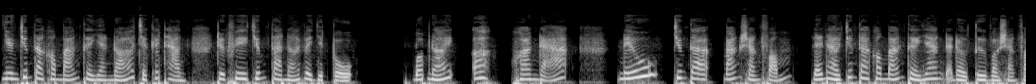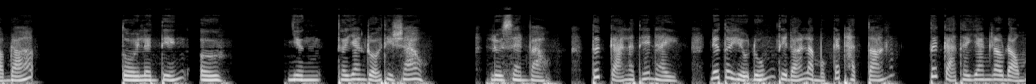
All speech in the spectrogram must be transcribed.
nhưng chúng ta không bán thời gian đó cho khách hàng trừ phi chúng ta nói về dịch vụ. Bob nói, ơ, khoan đã, nếu chúng ta bán sản phẩm, lẽ nào chúng ta không bán thời gian đã đầu tư vào sản phẩm đó? Tôi lên tiếng, ừ, nhưng thời gian rỗi thì sao? Lucien vào. Tất cả là thế này, nếu tôi hiểu đúng thì đó là một cách hạch toán. Tất cả thời gian lao động,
